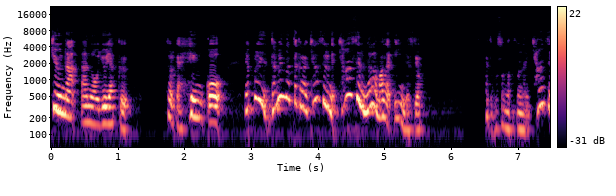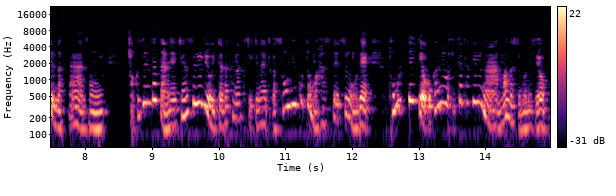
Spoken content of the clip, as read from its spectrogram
急な、あの、予約、それから変更。やっぱりダメになったからキャンセルね、キャンセルならまだいいんですよ。でもそんなことない。キャンセルだったら、その直前だったらね、キャンセル料をいただかなくちゃいけないとか、そういうことも発生するので、止まっていてお金をいただけるならまだしもですよ。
